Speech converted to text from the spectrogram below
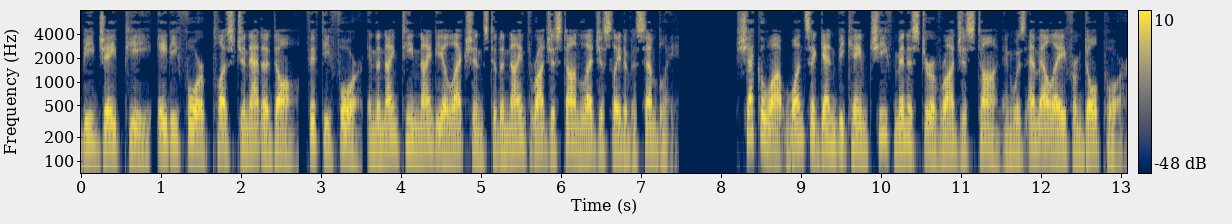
BJP, 84 plus Janata Dal, 54 in the 1990 elections to the 9th Rajasthan Legislative Assembly. Shekhawat once again became Chief Minister of Rajasthan and was MLA from Dholpur.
